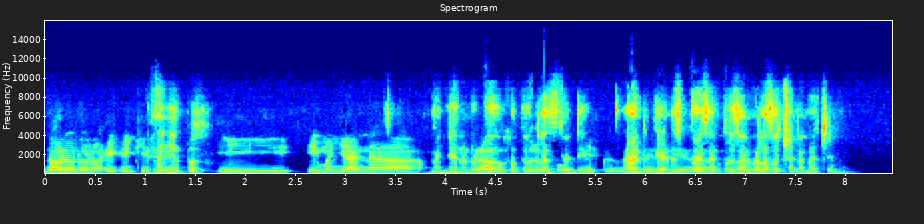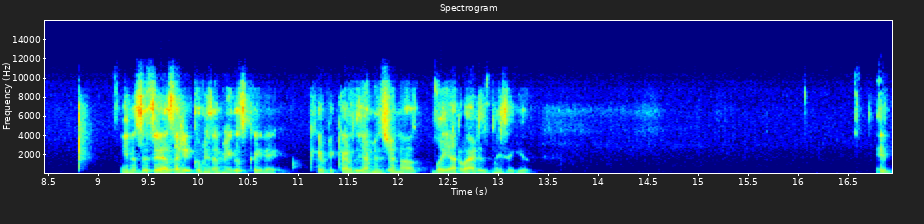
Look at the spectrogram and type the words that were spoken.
No, no, no, no, en, en 15 Mañana. minutos y, y mañana Mañana no grabamos puedo, porque tengo otro, clases o el miércoles, No, el el viernes puede ser, otro. salgo a las 8 de la noche. man. Y no sé si voy a salir con mis amigos que, que Ricardo ya mencionó. Voy a bares muy seguido. Y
